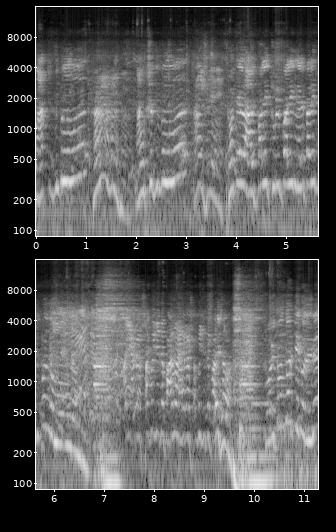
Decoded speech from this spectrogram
মাছ দিব নেব, মাংস দিব নেব, ঠোঁটে লাল পালি চুল পালি নেল পালি দিব নেব চৈতন্দ্র কি করি রে?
